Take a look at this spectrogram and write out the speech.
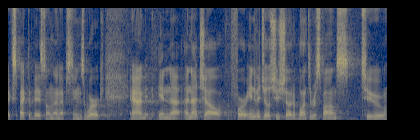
expected based on Len Epstein's work. And in uh, a nutshell, for individuals who showed a blunted response to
